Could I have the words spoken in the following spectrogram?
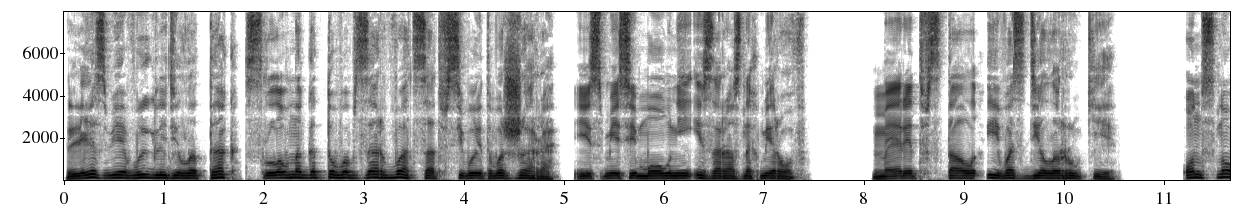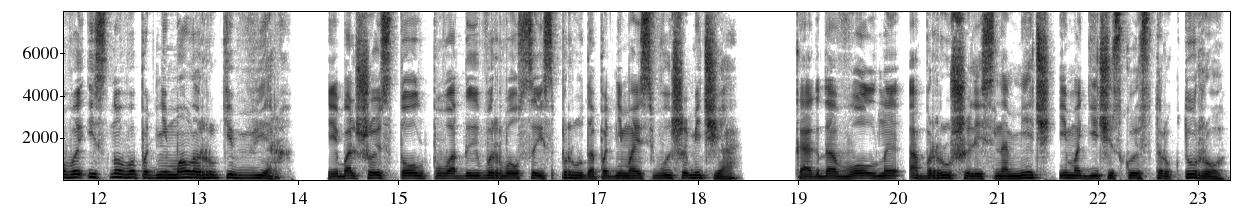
Лезвие выглядело так, словно готово взорваться от всего этого жара и смеси молний из разных миров. Мерит встал и воздел руки. Он снова и снова поднимал руки вверх, и большой столб воды вырвался из пруда, поднимаясь выше меча. Когда волны обрушились на меч и магическую структуру,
